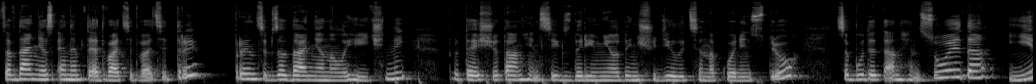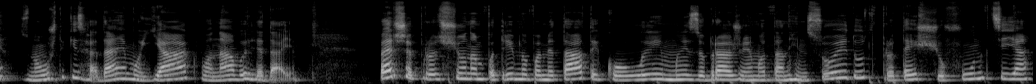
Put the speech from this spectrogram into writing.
Завдання з НМТ 2023. Принцип завдання аналогічний. Про те, що тангенс х дорівнює 1, що ділиться на корінь з 3. Це буде тангенсоїда, і знову ж таки згадаємо, як вона виглядає. Перше, про що нам потрібно пам'ятати, коли ми зображуємо тангенсоїду, про те, що функція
